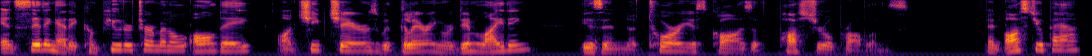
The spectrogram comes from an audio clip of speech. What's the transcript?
and sitting at a computer terminal all day on cheap chairs with glaring or dim lighting is a notorious cause of postural problems. An osteopath,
